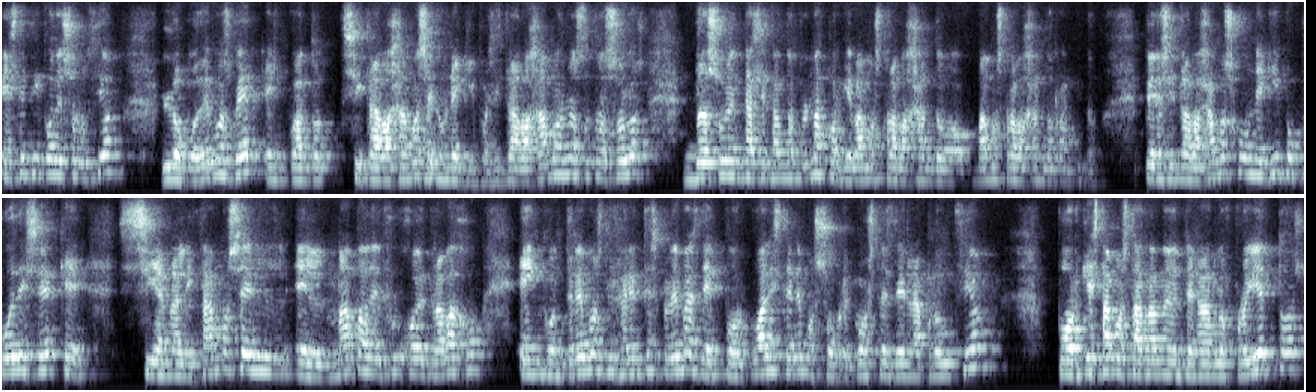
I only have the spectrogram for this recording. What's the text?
este tipo de solución lo podemos ver en cuanto si trabajamos en un equipo. Si trabajamos nosotros solos, no suelen darse tantos problemas porque vamos trabajando, vamos trabajando rápido. pero si trabajamos con un equipo puede ser que si analizamos el, el mapa del flujo de trabajo encontremos diferentes problemas de por cuáles tenemos sobrecostes de la producción, por qué estamos tardando en entregar los proyectos,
